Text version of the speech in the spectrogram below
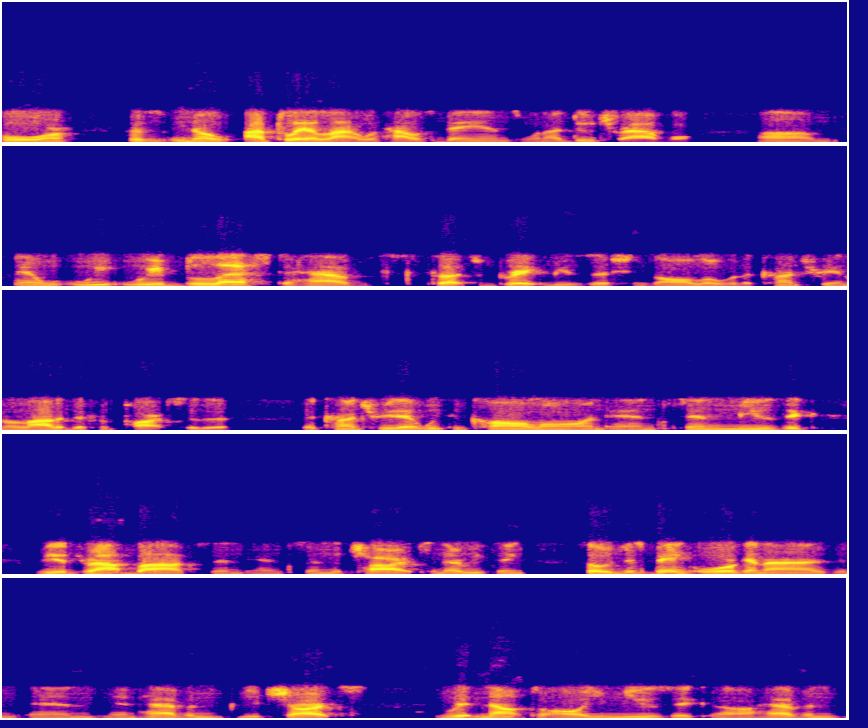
for because you know I play a lot with house bands when I do travel, um, and we we're blessed to have such great musicians all over the country in a lot of different parts of the the country that we can call on and send music via Dropbox and, and send the charts and everything. So just being organized and, and, and having your charts written out to all your music, uh, having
